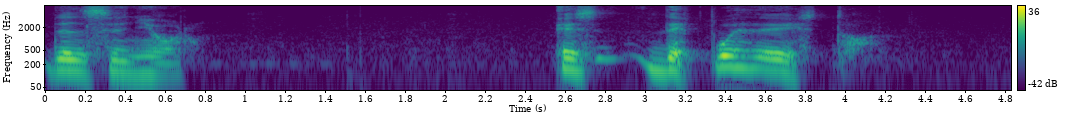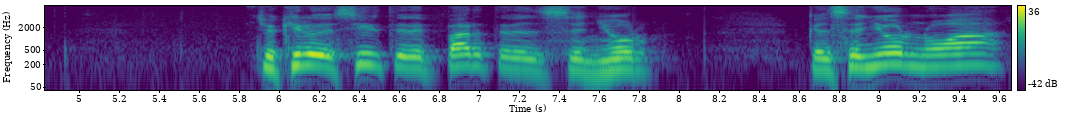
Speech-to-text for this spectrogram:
del Señor. Es después de esto. Yo quiero decirte de parte del Señor que el Señor no ha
